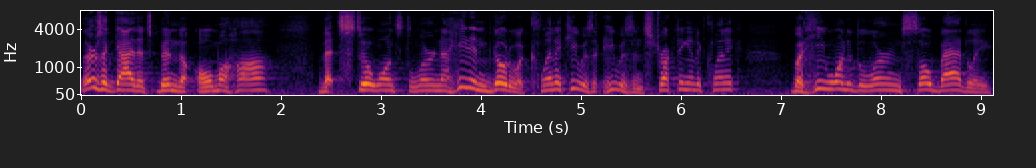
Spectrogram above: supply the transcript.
There's a guy that's been to Omaha that still wants to learn. Now, he didn't go to a clinic, he was, he was instructing in a clinic, but he wanted to learn so badly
